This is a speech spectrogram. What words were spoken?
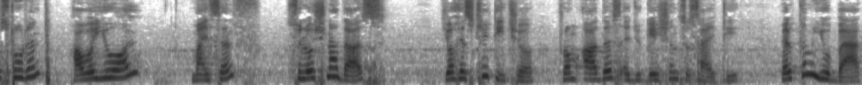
student. How are you all? Myself, Sulochana Das, your history teacher from Others Education Society, welcome you back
